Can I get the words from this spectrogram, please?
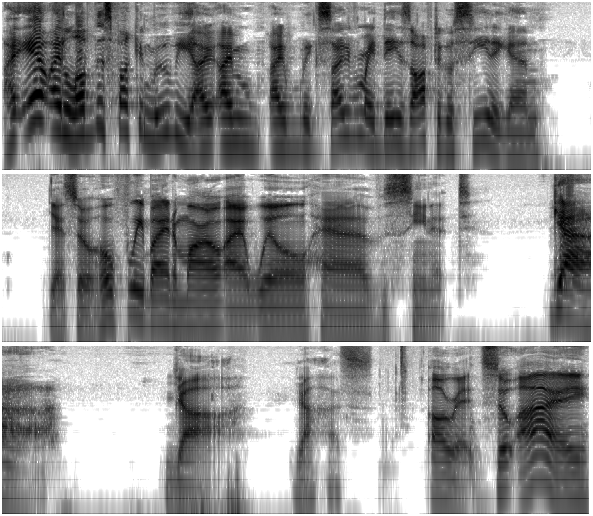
I am. I love this fucking movie. I, I'm I'm excited for my days off to go see it again. Yeah, so hopefully by tomorrow I will have seen it. Yeah. Yeah. Yes. All right. So I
